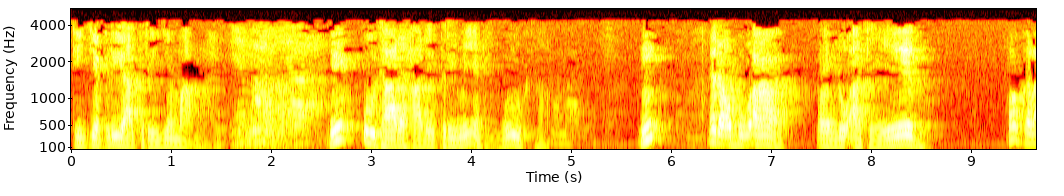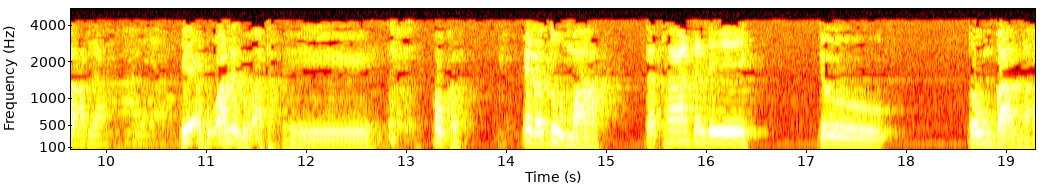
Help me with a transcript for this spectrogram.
ဒီကြက်ကလေးဟာတတိရင်မှာလားဟင်ဥထားတဲ့ဟာလေးတတိမရင်နိုင်ဘူးခဏဟင်အဲ့တော့အပူအားလိုအပ်တယ်သူဟုတ်ကလားဗျာဟေးအပူအားလည်းလိုအပ်တာပဲဟုတ်ကလားအဲ့တော့သူ့မှာတခါတလေတို့သုံးပတ်လာ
